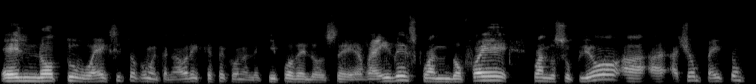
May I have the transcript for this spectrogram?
Él no tuvo éxito como entrenador en jefe con el equipo de los Raiders cuando fue, cuando suplió a, a, Sean Payton,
